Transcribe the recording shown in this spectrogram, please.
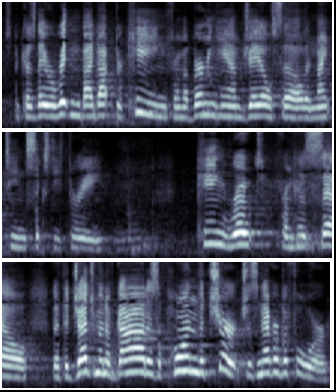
it's because they were written by Dr. King from a Birmingham jail cell in 1963. King wrote from his cell that the judgment of God is upon the church as never before.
